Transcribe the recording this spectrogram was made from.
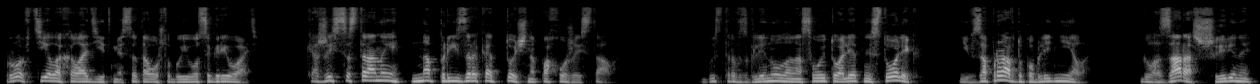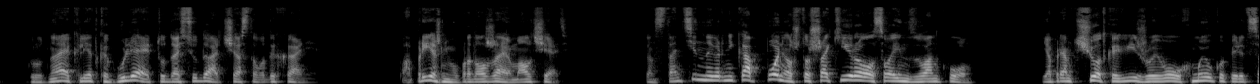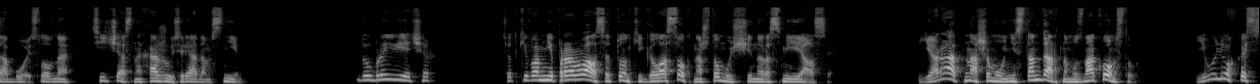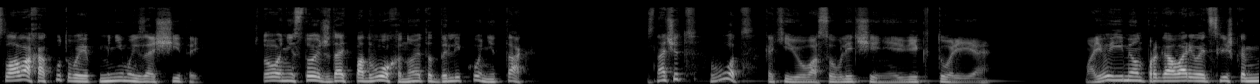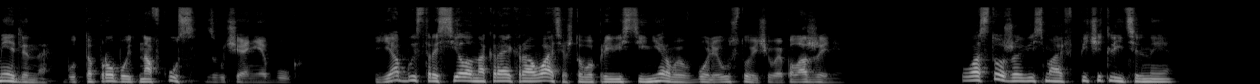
Кровь тела холодит, вместо того, чтобы его согревать. Кажись, со стороны на призрака точно похожей стала. Быстро взглянула на свой туалетный столик и взаправду побледнела. Глаза расширены, грудная клетка гуляет туда-сюда от частого дыхания. По-прежнему продолжаю молчать. Константин наверняка понял, что шокировал своим звонком. Я прям четко вижу его ухмылку перед собой, словно сейчас нахожусь рядом с ним. «Добрый вечер», все-таки во мне прорвался тонкий голосок, на что мужчина рассмеялся. Я рад нашему нестандартному знакомству. Его легкость в словах окутывает мнимой защитой. Что не стоит ждать подвоха, но это далеко не так. Значит, вот какие у вас увлечения, Виктория. Мое имя он проговаривает слишком медленно, будто пробует на вкус звучание букв. Я быстро села на край кровати, чтобы привести нервы в более устойчивое положение. У вас тоже весьма впечатлительные.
